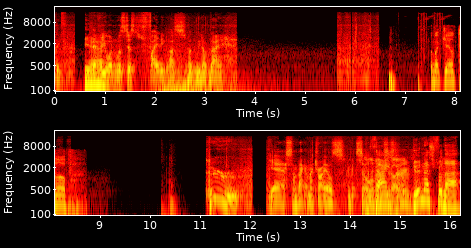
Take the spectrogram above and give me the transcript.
Like Yeah. everyone was just fighting us, but we don't die. I'm a kill top. Yes, I'm back at my trials. We got seven Oh, events thanks. this time. Goodness for hmm. that.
